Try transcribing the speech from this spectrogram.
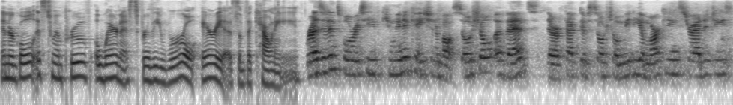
and her goal is to improve awareness for the rural areas of the county. Residents will receive communication about social events, their effective social media marketing strategies,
